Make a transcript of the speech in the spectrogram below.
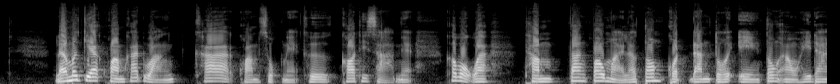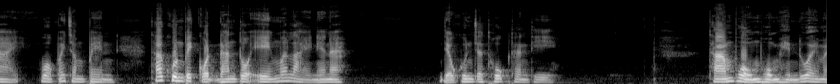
ำแล้วเมื่อกี้ความคาดหวังค่าความสุขเนี่ยคือข้อที่3เนี่ยเขาบอกว่าทำตั้งเป้าหมายแล้วต้องกดดันตัวเองต้องเอาให้ได้บอกไม่จำเป็น ถ้าคุณไปกดดันตัวเองเมื่อไหร่เนี่ยนะเดี๋ยวคุณจะทุกข์ทันที ถามผมผมเห็นด้วยไหม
